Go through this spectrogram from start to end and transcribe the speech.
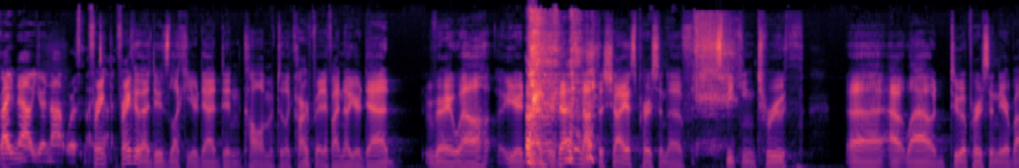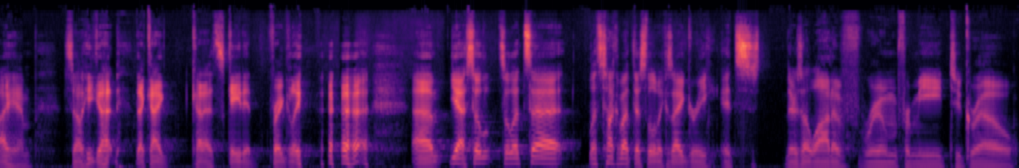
right now you're not worth my Frank, time. frankly, that dude's lucky your dad didn't call him to the carpet. If I know your dad very well, your dad, your dad's not the shyest person of speaking truth uh, out loud to a person nearby him. So he got that guy kind of skated, frankly. um, yeah. So so let's uh, let's talk about this a little bit because I agree. It's there's a lot of room for me to grow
